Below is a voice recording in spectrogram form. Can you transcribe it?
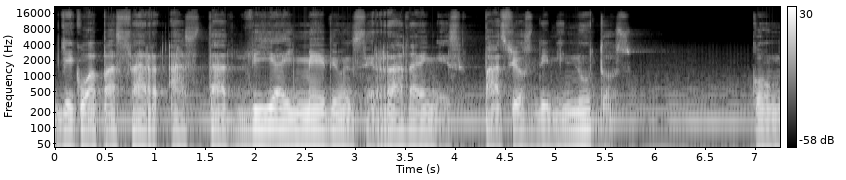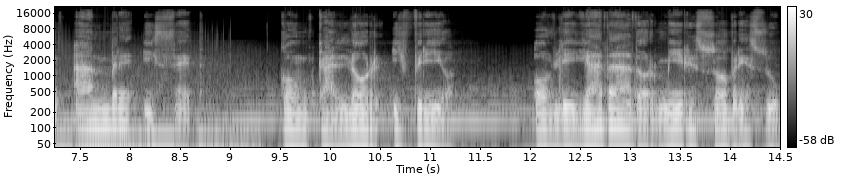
Llegó a pasar hasta día y medio encerrada en espacios diminutos, con hambre y sed con calor y frío, obligada a dormir sobre su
